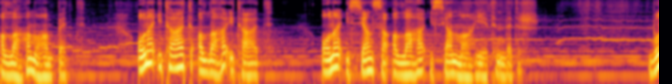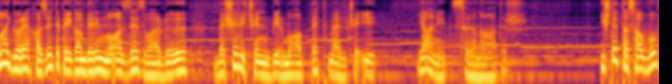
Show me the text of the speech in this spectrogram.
Allah'a muhabbet. Ona itaat, Allah'a itaat. Ona isyansa Allah'a isyan mahiyetindedir. Buna göre Hz. Peygamber'in muazzez varlığı, beşer için bir muhabbet melce'i, yani sığınağıdır. İşte tasavvuf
